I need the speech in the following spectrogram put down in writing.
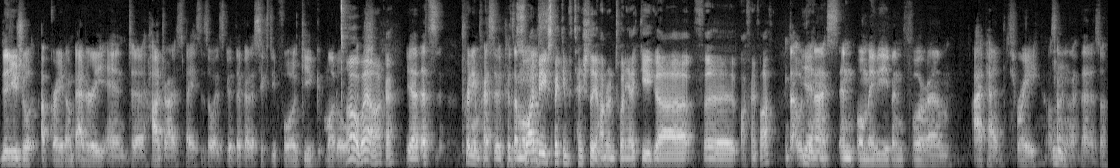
the usual upgrade on battery and uh, hard drive space is always good. They've got a 64 gig model. Oh which- wow, okay. Yeah, that's pretty impressive because I'm so always I'd be expecting potentially 128 gig uh, for iPhone 5. that would Yeah. be nice, and or maybe even for um, iPad 3 or something Mm. like that as well.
